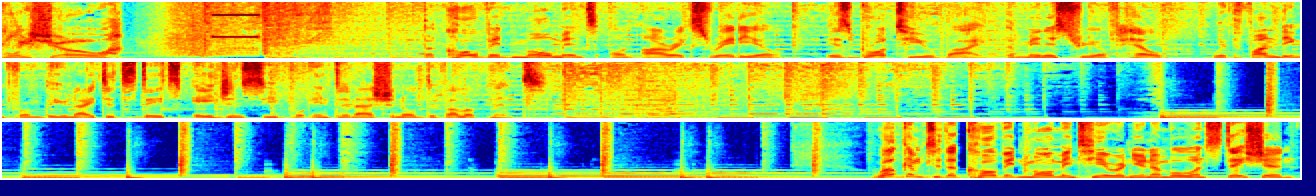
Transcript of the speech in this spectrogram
Fatboy Show. The COVID Moment on RX Radio is brought to you by the Ministry of Health with funding from the United States Agency for International Development. Welcome to the COVID moment here on your number one station,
